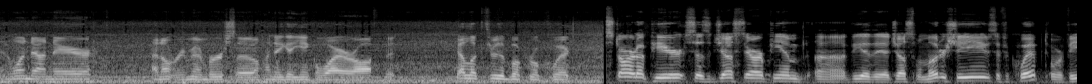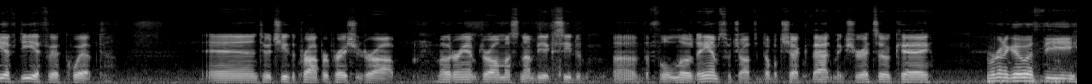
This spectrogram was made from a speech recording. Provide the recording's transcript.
and one down there I don't remember, so I you gotta yank a wire off, but gotta look through the book real quick. Start up here, it says adjust the RPM uh, via the adjustable motor sheaves if equipped, or VFD if equipped, and to achieve the proper pressure drop. Motor amp draw must not be exceeded uh, the full load amps, which I'll have to double check that, make sure it's okay. We're gonna go with the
